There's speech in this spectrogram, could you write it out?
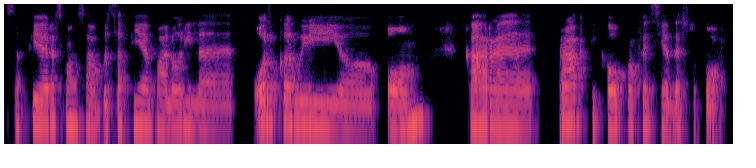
să fie responsabil, să fie valorile oricărui uh, om care practică o profesie de suport.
